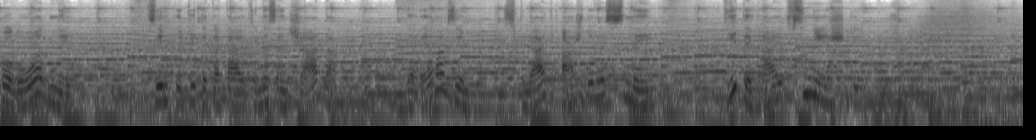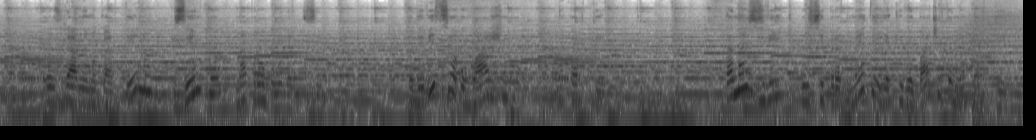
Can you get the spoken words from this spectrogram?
холодний. Взимку діти катаються на санчатах, дерева взимку сплять аж до весни. Діти грають в сніжки. Розглянемо картину взимку на прогулянці. Подивіться уважно на картину. Та назвіть усі предмети, які ви бачите на картині.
